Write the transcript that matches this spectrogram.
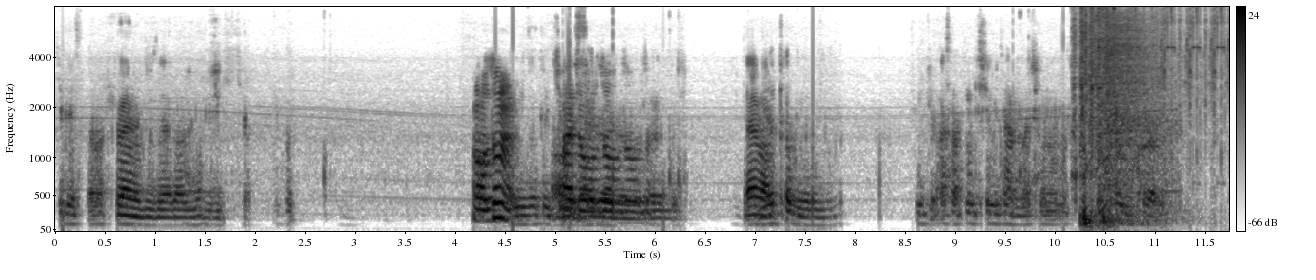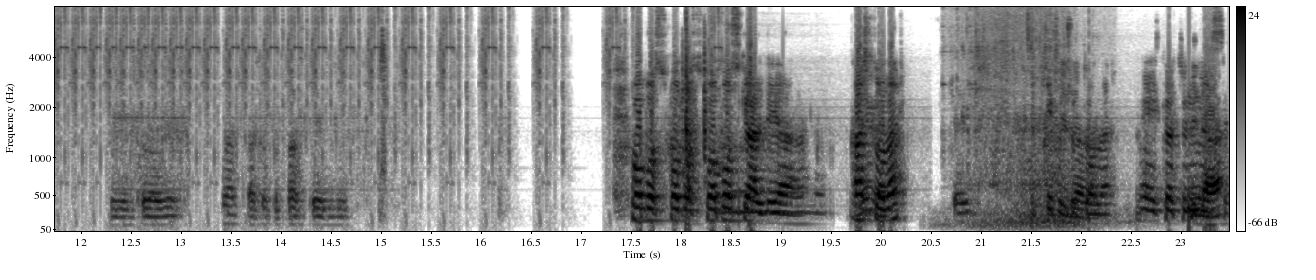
İki deste var. Şu en ucuzu herhalde. Oldu mu? Hadi oldu, oldu, oldu. Devam. Yatamıyorum bunu. Çünkü asatın için bir tane daha lazım. Benim kuralım. Benim. Nasıl geldi ya. Kaç dolar? Beş. İki buçuk daha. dolar. Ne kötünün iyisi.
